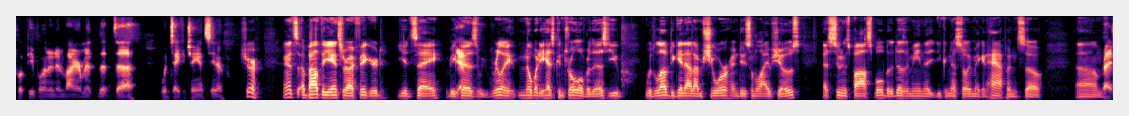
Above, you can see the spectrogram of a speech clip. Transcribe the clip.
put people in an environment that uh, would take a chance. You know. Sure. That's about the answer I figured you'd say because we really nobody has control over this. You would love to get out, I'm sure, and do some live shows as soon as possible, but it doesn't mean that you can necessarily make it happen. So, um, Right.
